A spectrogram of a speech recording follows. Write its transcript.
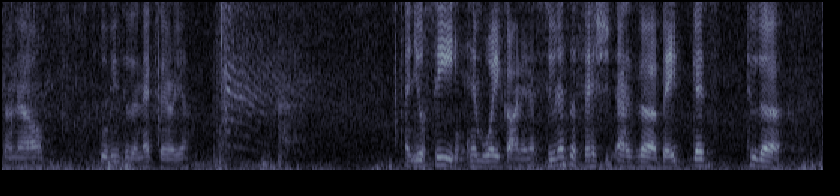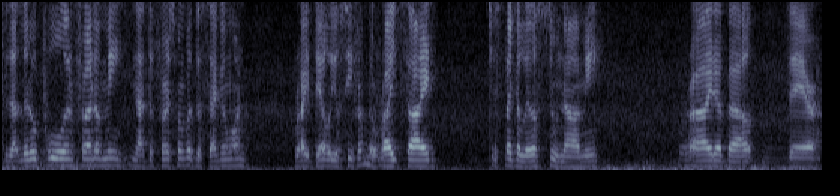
So now moving to the next area. and you'll see him wake on it as soon as the fish as the bait gets to the to that little pool in front of me not the first one but the second one right there you'll see from the right side just like a little tsunami right about there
